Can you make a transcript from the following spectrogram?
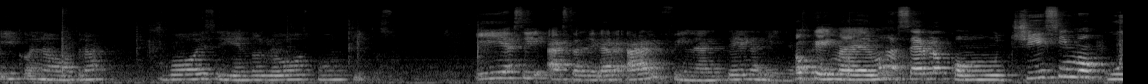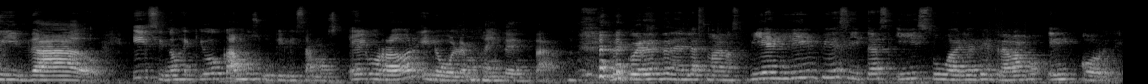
y con la otra voy siguiendo los puntitos. Y así hasta llegar al final de la línea. Ok, debemos hacerlo con muchísimo cuidado. Y si nos equivocamos, utilizamos el borrador y lo volvemos a intentar. Recuerden tener las manos bien limpiecitas y su área de trabajo en orden.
